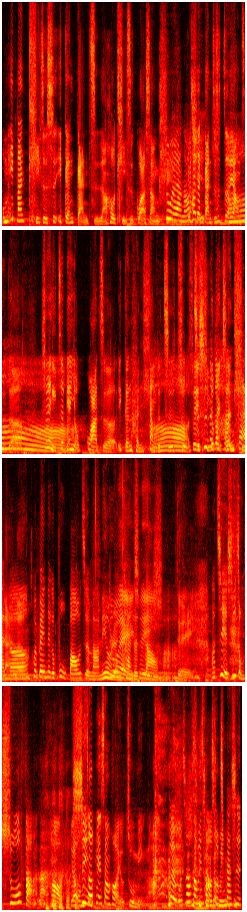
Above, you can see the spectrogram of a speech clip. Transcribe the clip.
我们一般旗子是一根杆子，然后旗子挂上去。对啊，然后它的杆子是这样子的，哦、所以你这边有挂着一根很像的支柱，哦、所以是那个撑起来了。会被那个布包着嘛，没有人看得到嘛。对啊，这也是一种说法啦。哈。有信照片上后来有注明啦。对，我知道照片上有 注明，但是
